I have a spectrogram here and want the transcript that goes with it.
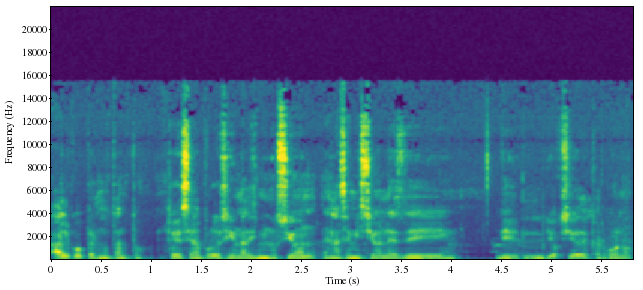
algo, pero no tanto. Entonces se ha producido una disminución en las emisiones de, del dióxido de carbono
